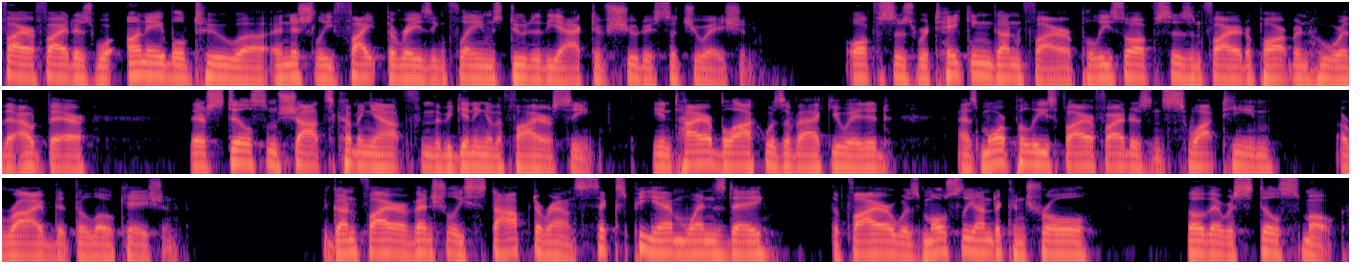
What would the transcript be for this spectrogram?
firefighters were unable to uh, initially fight the raising flames due to the active shooter situation. Officers were taking gunfire. Police officers and fire department who were out there, there's still some shots coming out from the beginning of the fire scene. The entire block was evacuated as more police, firefighters, and SWAT team arrived at the location. The gunfire eventually stopped around 6 p.m. Wednesday. The fire was mostly under control, though there was still smoke.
